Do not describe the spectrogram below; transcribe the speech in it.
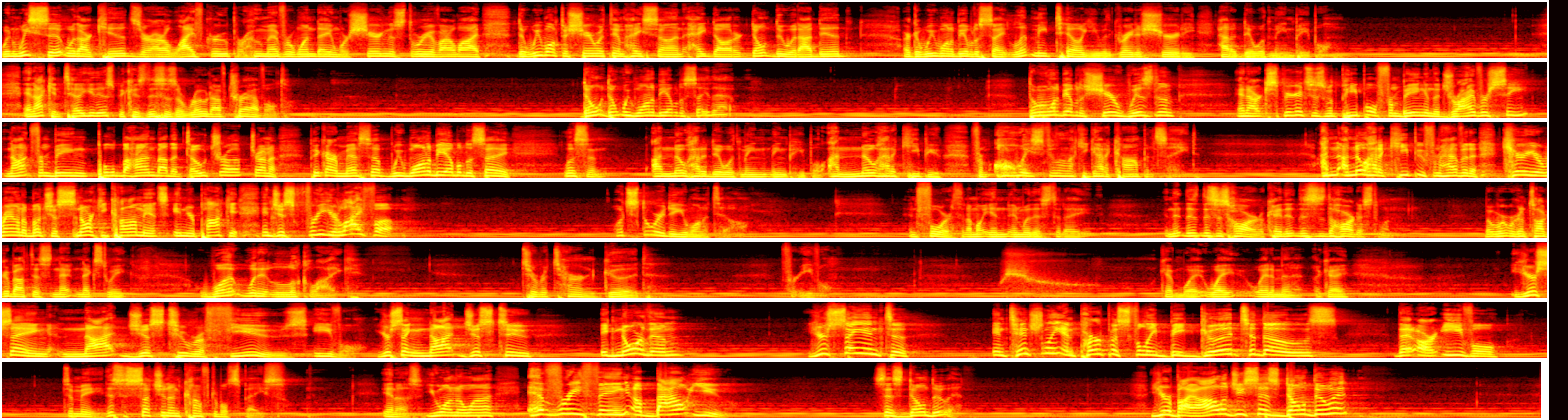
When we sit with our kids or our life group or whomever one day and we're sharing the story of our life, do we want to share with them, hey, son, hey, daughter, don't do what I did? Or do we want to be able to say, let me tell you with greatest surety how to deal with mean people? And I can tell you this because this is a road I've traveled. Don't, don't we want to be able to say that? Don't we want to be able to share wisdom and our experiences with people from being in the driver's seat, not from being pulled behind by the tow truck trying to pick our mess up? We want to be able to say, listen, I know how to deal with mean, mean people. I know how to keep you from always feeling like you got to compensate. I, I know how to keep you from having to carry around a bunch of snarky comments in your pocket and just free your life up. What story do you want to tell? And fourth, and I'm going to end, end with this today. And th- this is hard, okay? This is the hardest one. But we're, we're going to talk about this ne- next week. What would it look like to return good for evil? Kevin, wait, wait, wait a minute, okay? You're saying not just to refuse evil you're saying not just to ignore them, you're saying to intentionally and purposefully be good to those that are evil to me. This is such an uncomfortable space in us. You want to know why? Everything about you says don't do it. Your biology says don't do it.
